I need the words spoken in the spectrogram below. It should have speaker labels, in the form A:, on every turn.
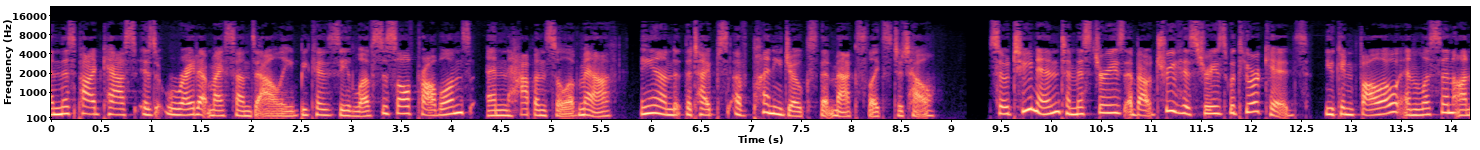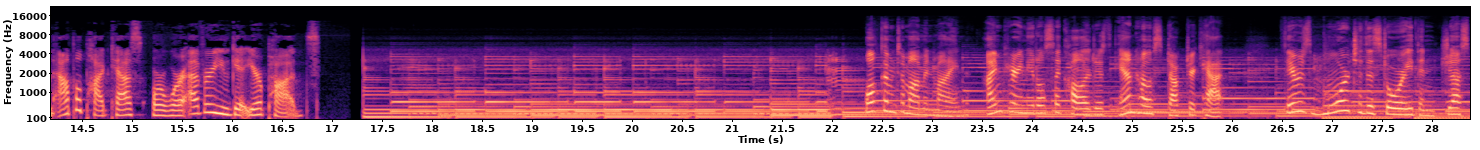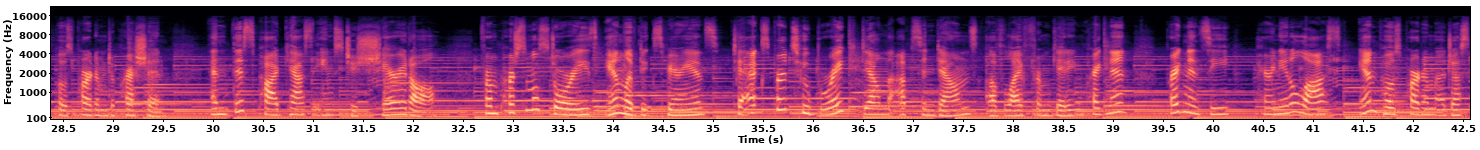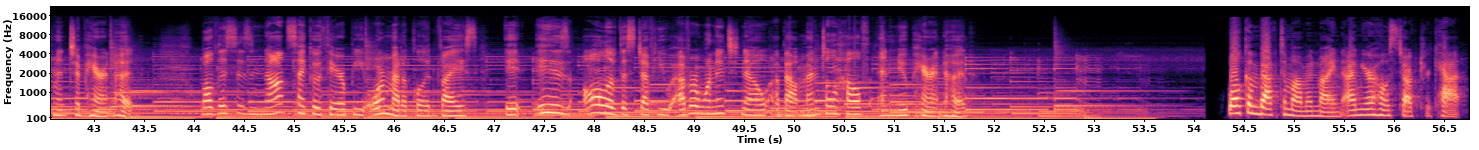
A: And this podcast is right up my son's alley because he loves to solve problems and happens to love math and the types of punny jokes that Max likes to tell. So tune in to Mysteries About True Histories with your kids. You can follow and listen on Apple Podcasts or wherever you get your pods. Welcome to Mom and Mind. I'm perinatal psychologist and host Dr. Kat. There is more to the story than just postpartum depression and this podcast aims to share it all from personal stories and lived experience to experts who break down the ups and downs of life from getting pregnant, pregnancy, perinatal loss, and postpartum adjustment to parenthood. While this is not psychotherapy or medical advice, it is all of the stuff you ever wanted to know about mental health and new parenthood. Welcome back to Mom and Mind. I'm your host, Dr. Kat.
